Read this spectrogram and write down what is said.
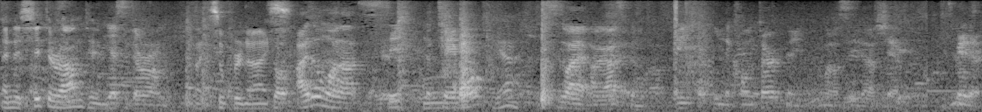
and they sit around him. Yes, they're wrong. Like super nice. So I don't wanna sit at the table. yeah. This is why I asked them sit in the counter and wanna see the chef. It's better.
